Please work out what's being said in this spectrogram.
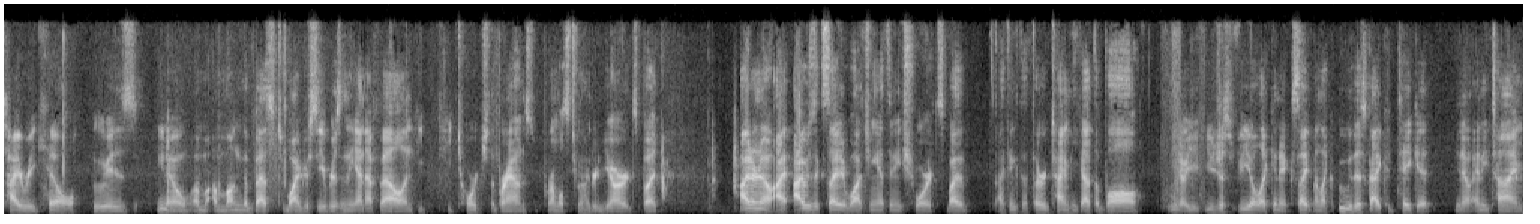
Tyreek Hill, who is, you know, am, among the best wide receivers in the NFL, and he, he torched the Browns for almost 200 yards. But I don't know. I, I was excited watching Anthony Schwartz. By I think the third time he got the ball, you know, you, you just feel like an excitement, like, ooh, this guy could take it, you know, anytime.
